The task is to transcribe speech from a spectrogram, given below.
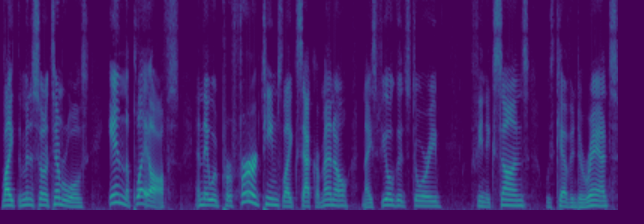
like the Minnesota Timberwolves in the playoffs, and they would prefer teams like Sacramento, nice feel good story, Phoenix Suns with Kevin Durant,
